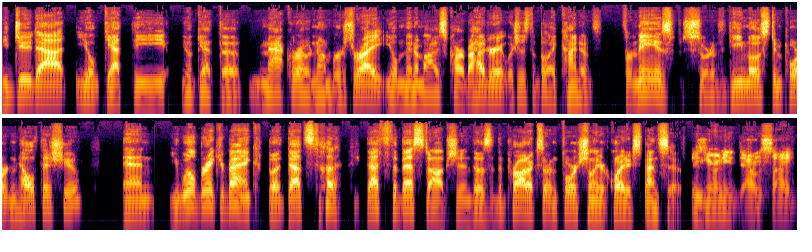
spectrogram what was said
You do that, you'll get the you'll get the macro numbers right. You'll minimize carbohydrate, which is the like kind of for me is sort of the most important health issue. And you will break your bank, but that's the, that's the best option. Those the products are unfortunately are quite expensive. Is there any downside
